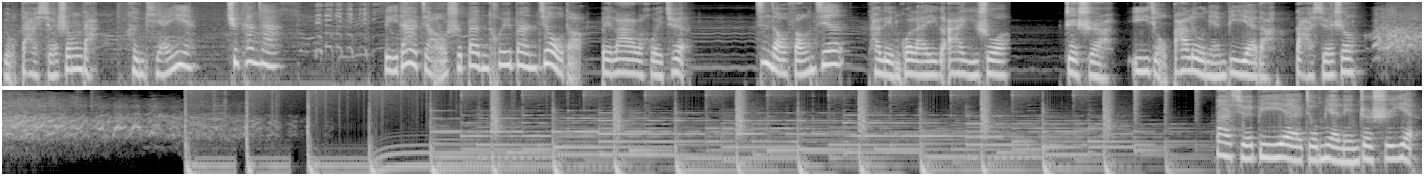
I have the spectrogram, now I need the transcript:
有大学生的，很便宜，去看看。”李大脚是半推半就的被拉了回去。进到房间他领过来一个阿姨说这是一九八六年毕业的大学生。大学毕业就面临着失业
